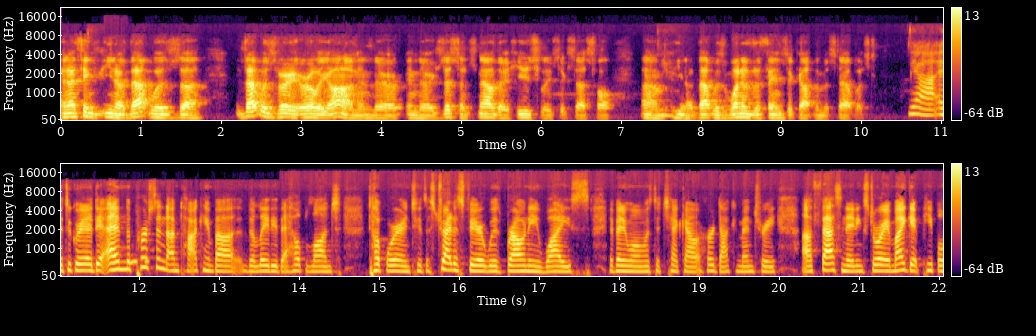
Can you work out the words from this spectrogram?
and I think you know that was uh, that was very early on in their in their existence. Now they're hugely successful. Um, You know that was one of the things that got them established. Yeah, it's a great idea. And the person I'm talking about, the lady that helped launch Tupperware into the stratosphere was Brownie Wise. If anyone wants to check out her documentary, a fascinating story. It might get people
